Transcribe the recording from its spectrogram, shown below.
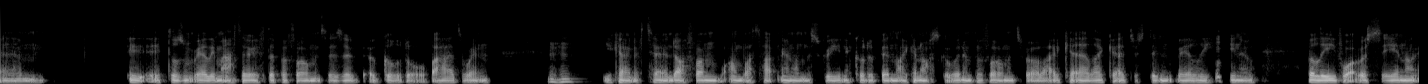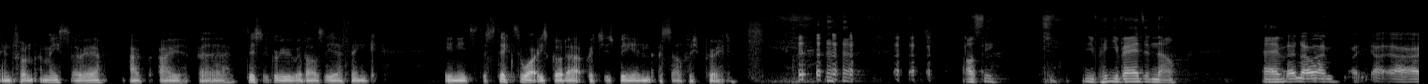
um, it, it doesn't really matter if the performances are, are good or bad when Mhm. you kind of turned off on on what's happening on the screen. It could have been like an Oscar-winning performance for all I care. Like I just didn't really, you know, believe what I was seeing in front of me. So yeah, I I uh, disagree with Ozzy. I think he needs to stick to what he's good at, which is being a selfish prick. I'll see. You've, you've heard him now. Um, No, no, I'm I, I, I,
